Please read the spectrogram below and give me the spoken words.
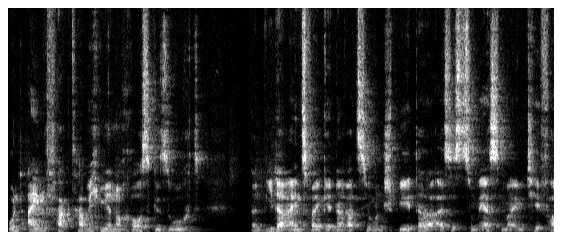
Und einen Fakt habe ich mir noch rausgesucht, dann wieder ein, zwei Generationen später, als es zum ersten Mal im TV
